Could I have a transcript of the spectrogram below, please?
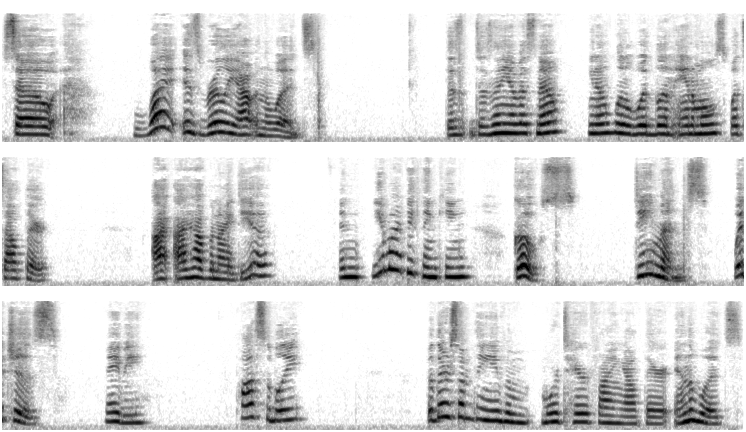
so what is really out in the woods? Does, does any of us know? You know, little woodland animals, what's out there? I, I have an idea. And you might be thinking, ghosts, demons, witches, maybe, possibly. But there's something even more terrifying out there in the woods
